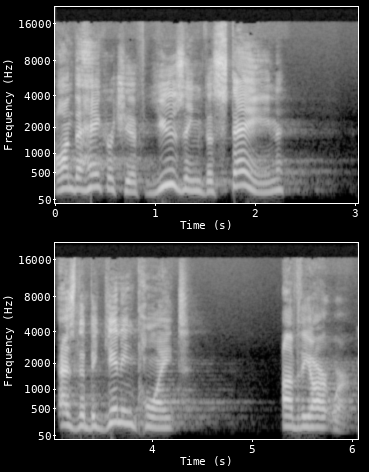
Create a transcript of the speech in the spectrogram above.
on the handkerchief using the stain as the beginning point of the artwork.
